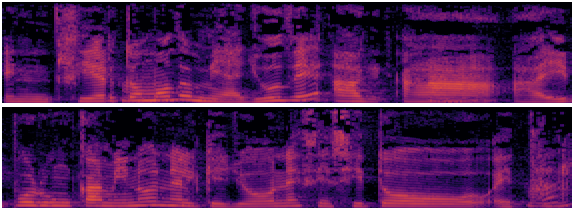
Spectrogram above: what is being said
en cierto modo me ayude a, ir por un camino en el que yo necesito estar.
